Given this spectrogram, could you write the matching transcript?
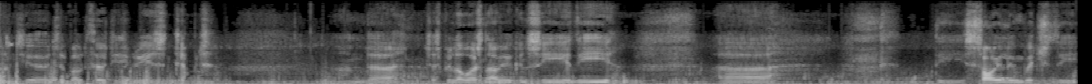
and here it's about 30 degrees tipped. And uh, just below us now you can see the uh, the soil in which the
